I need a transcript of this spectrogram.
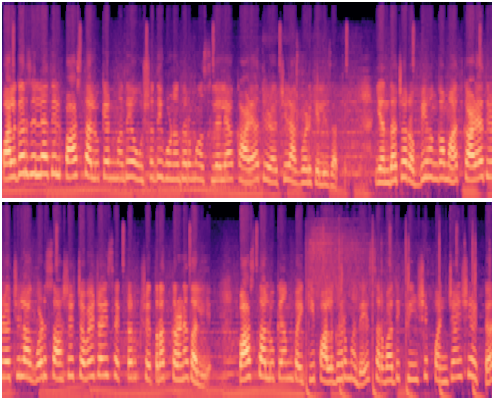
पालघर जिल्ह्यातील पाच तालुक्यांमध्ये औषधी गुणधर्म असलेल्या काळ्या तिळाची लागवड केली जाते. यंदाच्या रब्बी हंगामात काळ्या तिळाची लागवड सहाशे चव्वेचाळीस हेक्टर क्षेत्रात करण्यात आली आहे. पाच तालुक्यांपैकी पालघरमध्ये सर्वाधिक तीनशे पंच्याऐंशी हेक्टर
